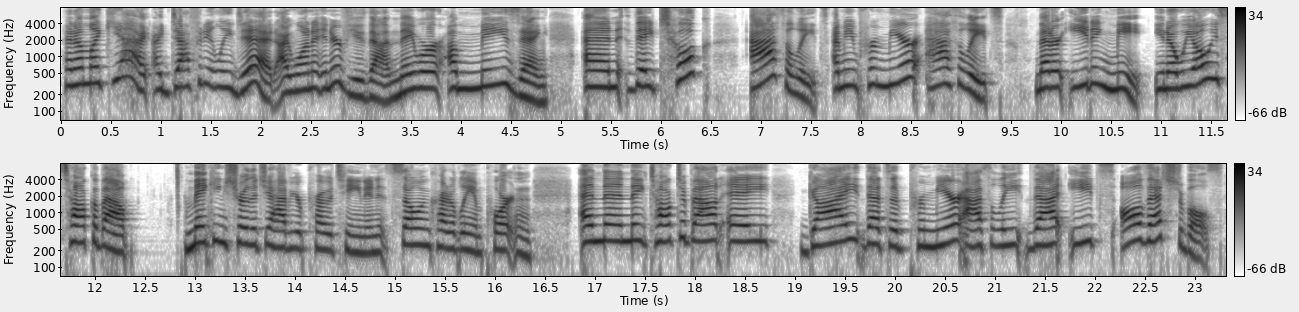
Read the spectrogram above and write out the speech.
And I'm like, yeah, I definitely did. I want to interview them. They were amazing. And they took athletes, I mean, premier athletes that are eating meat. You know, we always talk about making sure that you have your protein, and it's so incredibly important. And then they talked about a guy that's a premier athlete that eats all vegetables.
